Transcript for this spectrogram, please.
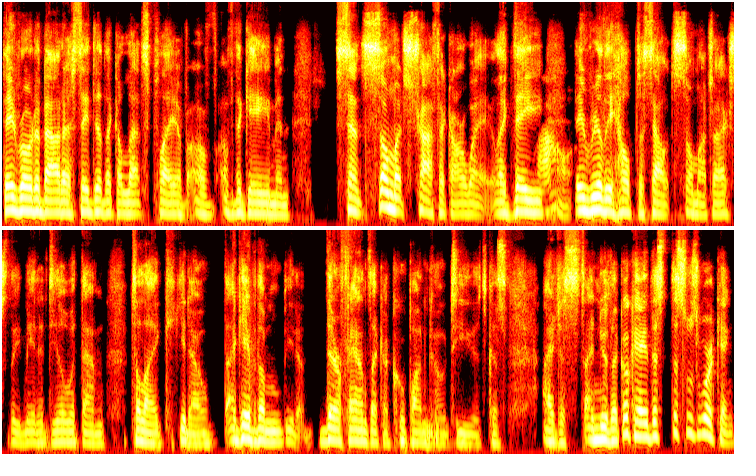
they wrote about us. They did like a let's play of of, of the game, and sent so much traffic our way. Like they wow. they really helped us out so much. I actually made a deal with them to like, you know, I gave them, you know, their fans like a coupon code to use because I just I knew like, okay, this this was working.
